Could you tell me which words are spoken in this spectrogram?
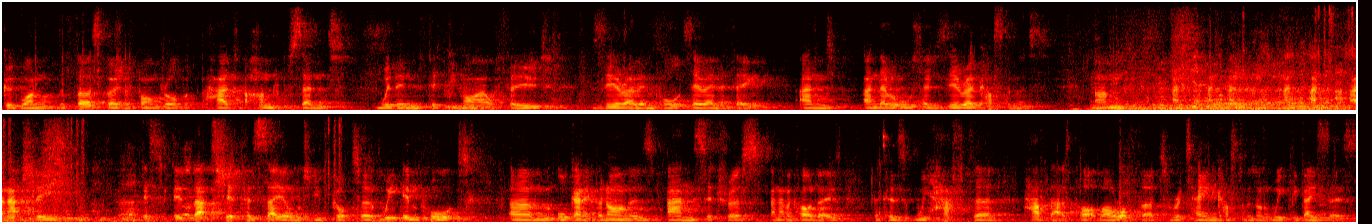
good one. The first version of Farmdrop had 100% within 50 mile food, zero import, zero anything, and, and there were also zero customers. Um, and, and, and, and, and, actually, that ship has sailed. You've got to, we import um, organic bananas and citrus and avocados because we have to have that as part of our offer to retain customers on a weekly basis.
